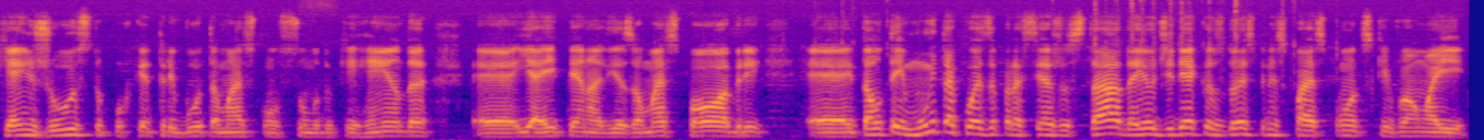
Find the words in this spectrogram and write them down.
que é injusto porque tributa mais consumo do que renda, é, e aí penaliza o mais pobre. É, então tem muita coisa para ser ajustada, eu diria que os dois principais pontos que vão aí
